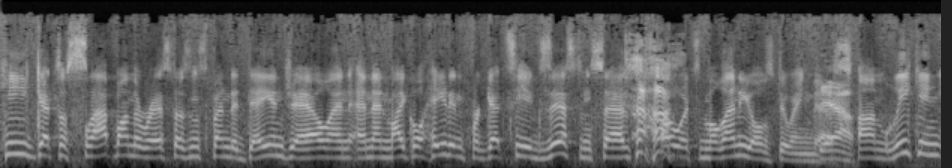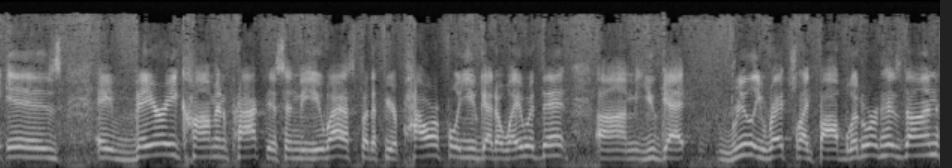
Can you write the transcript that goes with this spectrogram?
He gets a slap on the wrist, doesn't spend a day in jail, and, and then Michael Hayden forgets he exists and says, oh, it's millennials doing this. Yeah. Um, leaking is a very common practice in the U.S., but if you're powerful, you get away with it. Um, you get really rich, like Bob Woodward has done.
